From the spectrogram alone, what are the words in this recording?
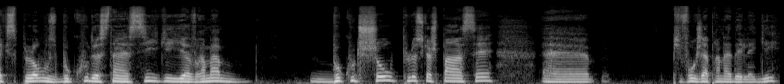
explose beaucoup de ce temps-ci. Il y a vraiment beaucoup de shows, plus que je pensais. Euh, puis il faut que j'apprenne à déléguer.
